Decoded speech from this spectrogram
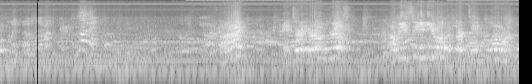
Alright, enter at your own risk. I'll be seeing you on the 13th floor.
